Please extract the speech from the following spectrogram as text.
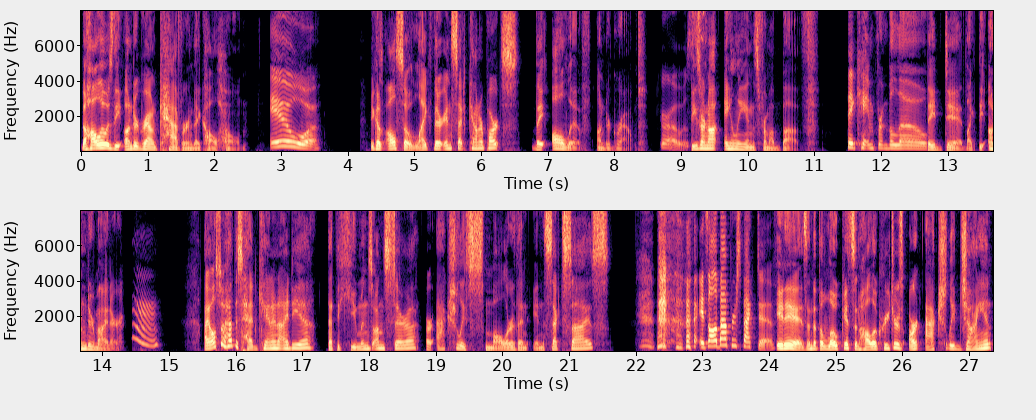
The hollow is the underground cavern they call home. ew. Because also, like their insect counterparts, they all live underground. Gross. These are not aliens from above. They came from below. They did, like the Underminer. Hmm. I also have this headcanon idea that the humans on Sera are actually smaller than insect size. it's all about perspective. It is, and that the locusts and hollow creatures aren't actually giant,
